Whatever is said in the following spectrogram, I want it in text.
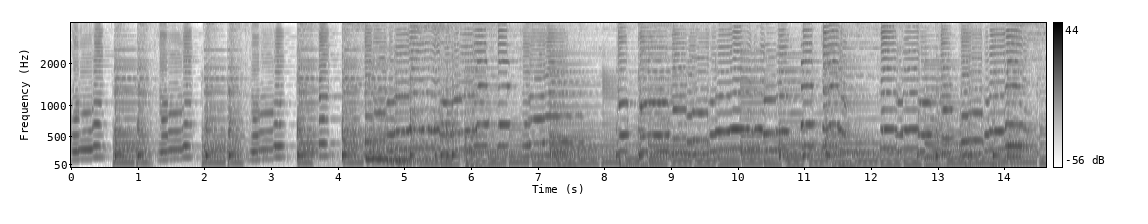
Mm-hmm.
